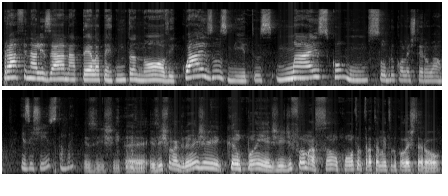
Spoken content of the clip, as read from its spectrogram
Para finalizar, na tela, pergunta 9. Quais os mitos mais comuns sobre o colesterol alto? Existe isso também? Existe. É, existe uma grande campanha de difamação contra o tratamento do colesterol.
